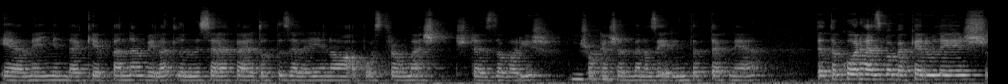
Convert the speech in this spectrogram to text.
élmény mindenképpen nem véletlenül szerepelt ott az elején a, a posztraumás stresszavar is, Igen. sok esetben az érintetteknél. Tehát a kórházba bekerülés,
